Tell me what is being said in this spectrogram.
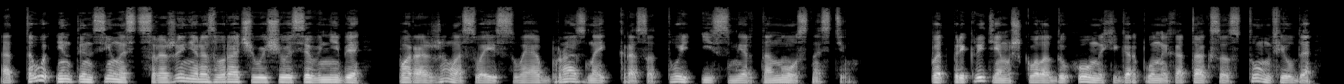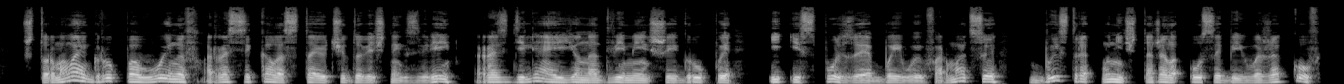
Оттого интенсивность сражения, разворачивающегося в небе, поражала своей своеобразной красотой и смертоносностью. Под прикрытием шквала духовных и гарпунных атак со Стоунфилда штурмовая группа воинов рассекала стаю чудовищных зверей, разделяя ее на две меньшие группы и, используя боевую формацию, быстро уничтожала особей вожаков,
